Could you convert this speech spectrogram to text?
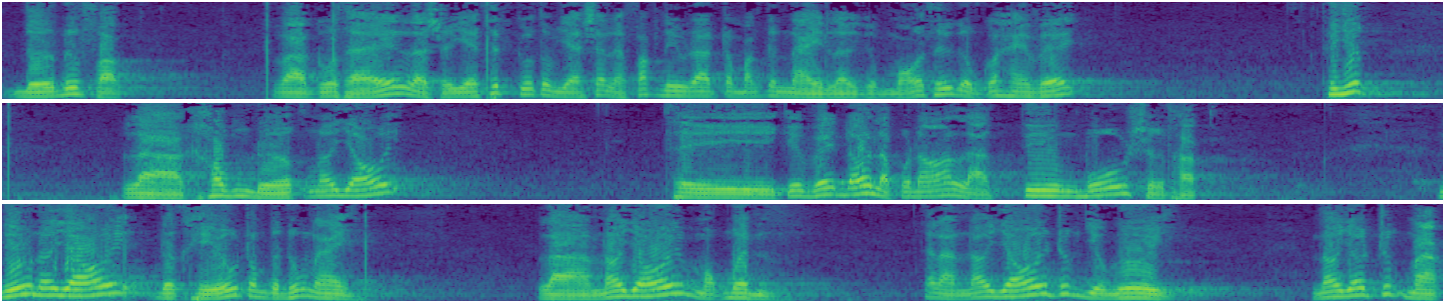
được đức phật và cụ thể là sự giải thích của tôn giả sẽ là phát nêu ra trong bản kinh này là mỗi thứ gồm có hai vế. Thứ nhất là không được nói dối, thì cái vế đối lập của nó là tuyên bố sự thật nếu nói dối được hiểu trong tình huống này là nói dối một mình hay là nói dối trước nhiều người, nói dối trước mặt,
